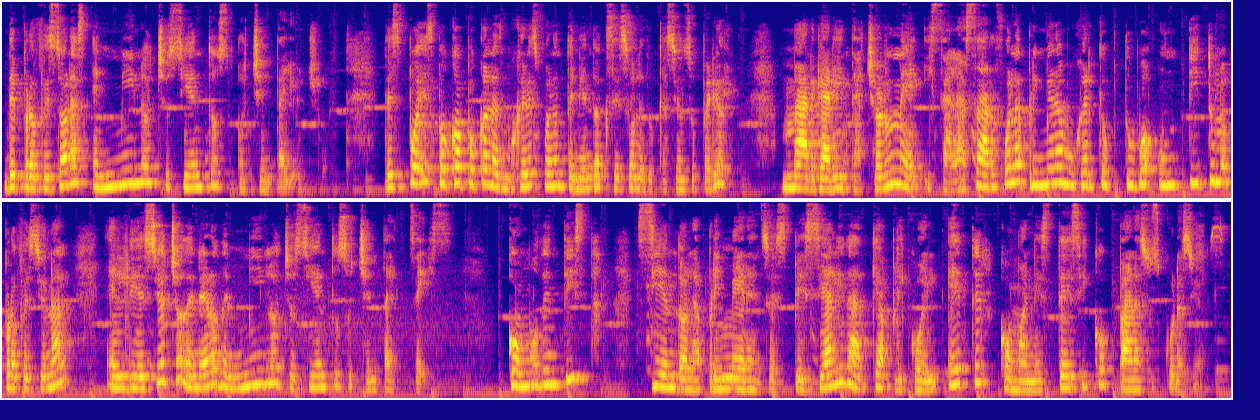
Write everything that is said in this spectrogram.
de Profesoras en 1888. Después, poco a poco, las mujeres fueron teniendo acceso a la educación superior. Margarita Chorné y Salazar fue la primera mujer que obtuvo un título profesional el 18 de enero de 1886 como dentista, siendo la primera en su especialidad que aplicó el éter como anestésico para sus curaciones.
